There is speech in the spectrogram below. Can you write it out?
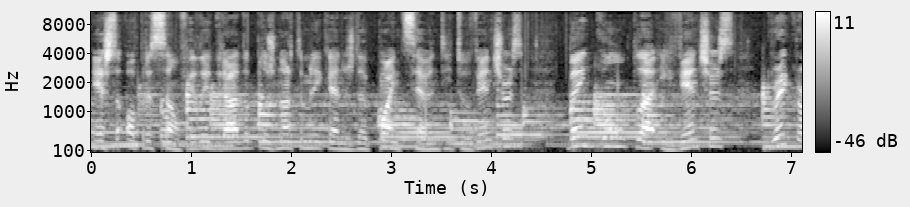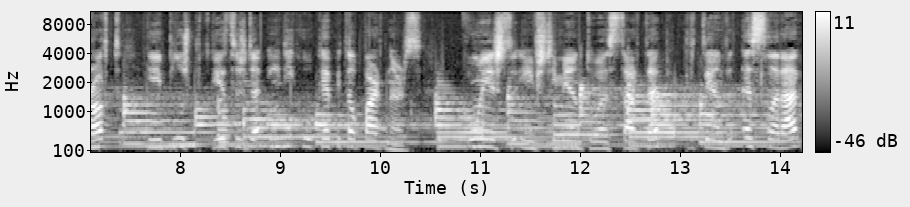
Esta operação foi liderada pelos norte-americanos da Point 72 Ventures, bem como pela eVentures, Greycroft e pelos portugueses da Indico Capital Partners. Com este investimento, a startup pretende acelerar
